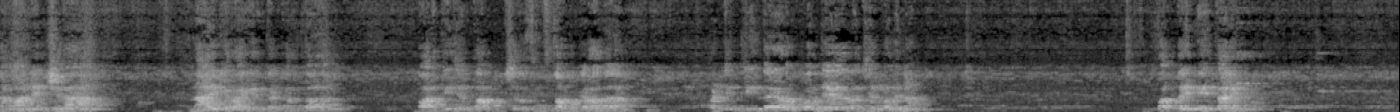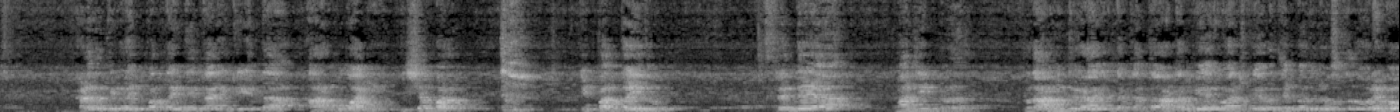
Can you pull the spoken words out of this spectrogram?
ನಮ್ಮ ನೆಚ್ಚಿನ ನಾಯಕರಾಗಿರ್ತಕ್ಕಂಥ ಭಾರತೀಯ ಜನತಾ ಪಕ್ಷದ ಸಂಸ್ಥಾಪಕರಾದ ಪಂಡಿತ್ ದೀನ್ ಉಪಾಧ್ಯಾಯರ ಜನ್ಮದಿನ ಇಪ್ಪತ್ತೈದನೇ ತಾರೀಕು. ಕಳೆದ ತಿಂಗಳ ಇಪ್ಪತ್ತೈದನೇ ತಾರೀಕಿನಿಂದ ಆರಂಭವಾಗಿ ಡಿಸೆಂಬರ್ ಇಪ್ಪತ್ತೈದು ಶ್ರದ್ಧೆಯ ಮಾಜಿ ಪ್ರ- ಪ್ರಧಾನಮಂತ್ರಿಗಳಾಗಿರ್ತಕ್ಕಂಥ ಅಟಲ್ ಬಿಹಾರಿ ವಾಜಪೇಯಿ ಅವರ ಜನ್ಮದಿನೋತ್ಸವದವರೆಗೂ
